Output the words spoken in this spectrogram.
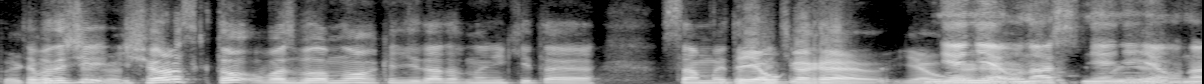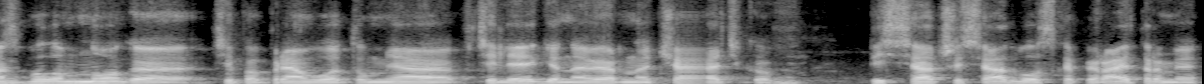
Ты подожди, еще раз, кто? У вас было много кандидатов, но Никита самый... Да я такой, угораю. я Не-не, угораю, у нас, не-не-не, я- у нас было много, типа, прям вот у меня в телеге, наверное, чатиков 50-60 было с копирайтерами,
